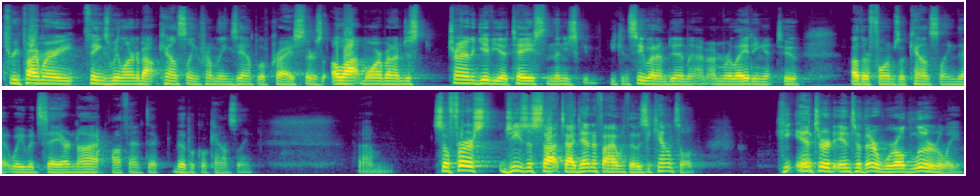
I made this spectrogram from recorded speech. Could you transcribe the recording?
Three primary things we learn about counseling from the example of Christ. There's a lot more, but I'm just trying to give you a taste, and then you, can see what I'm doing. I'm, I'm relating it to other forms of counseling that we would say are not authentic biblical counseling. Um, so, first, Jesus sought to identify with those he counseled. He entered into their world literally.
